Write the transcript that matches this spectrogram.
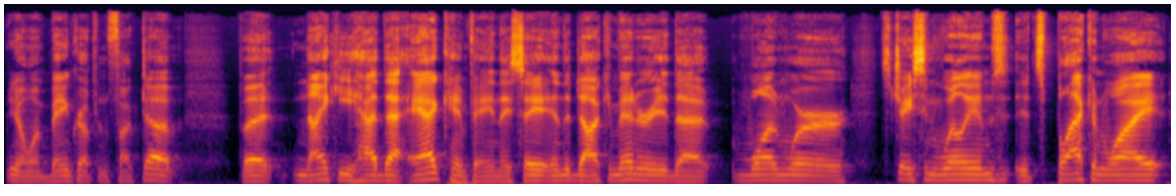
you know went bankrupt and fucked up. But Nike had that ad campaign. They say in the documentary that one where it's Jason Williams, it's black and white,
